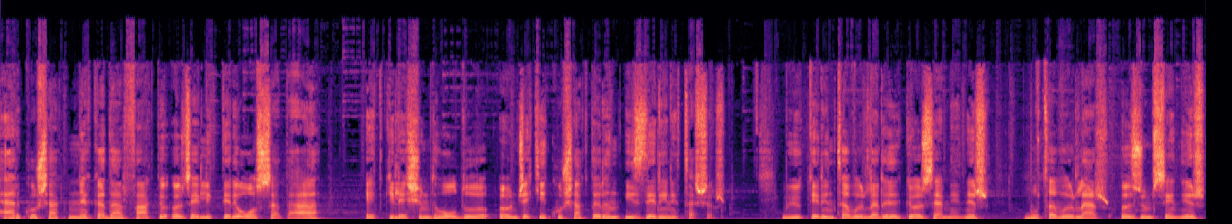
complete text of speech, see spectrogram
Her kuşak ne kadar farklı özellikleri olsa da etkileşimde olduğu önceki kuşakların izlerini taşır. Büyüklerin tavırları gözlemlenir, bu tavırlar özümsenir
